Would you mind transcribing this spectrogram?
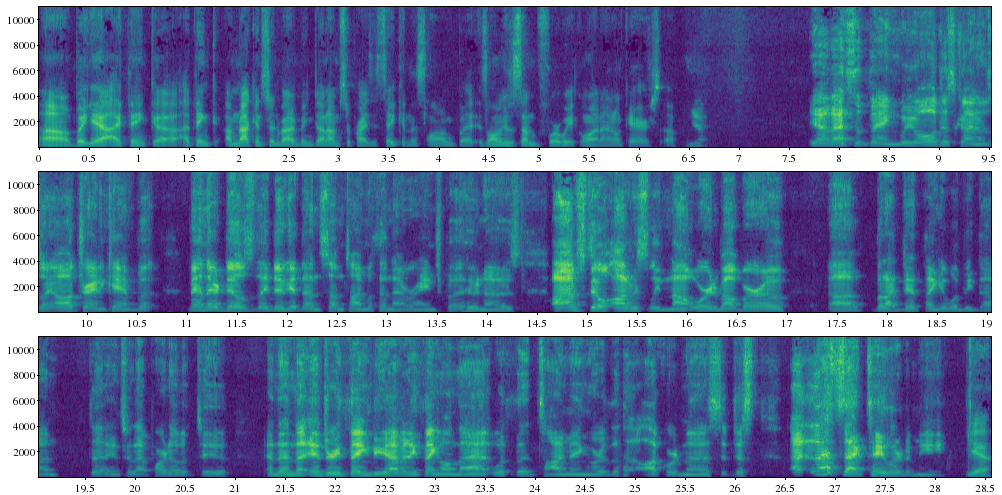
uh, but yeah, I think uh, I think I'm not concerned about it being done. I'm surprised it's taken this long, but as long as it's done before week one, I don't care. So Yeah, that's the thing. We all just kind of was like, oh, training camp, but man, their deals they do get done sometime within that range, but who knows? I'm still obviously not worried about Burrow, uh, but I did think it would be done to answer that part of it too. And then the injury thing. Do you have anything on that with the timing or the awkwardness? It just uh, that's Zac Taylor to me. yeah,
